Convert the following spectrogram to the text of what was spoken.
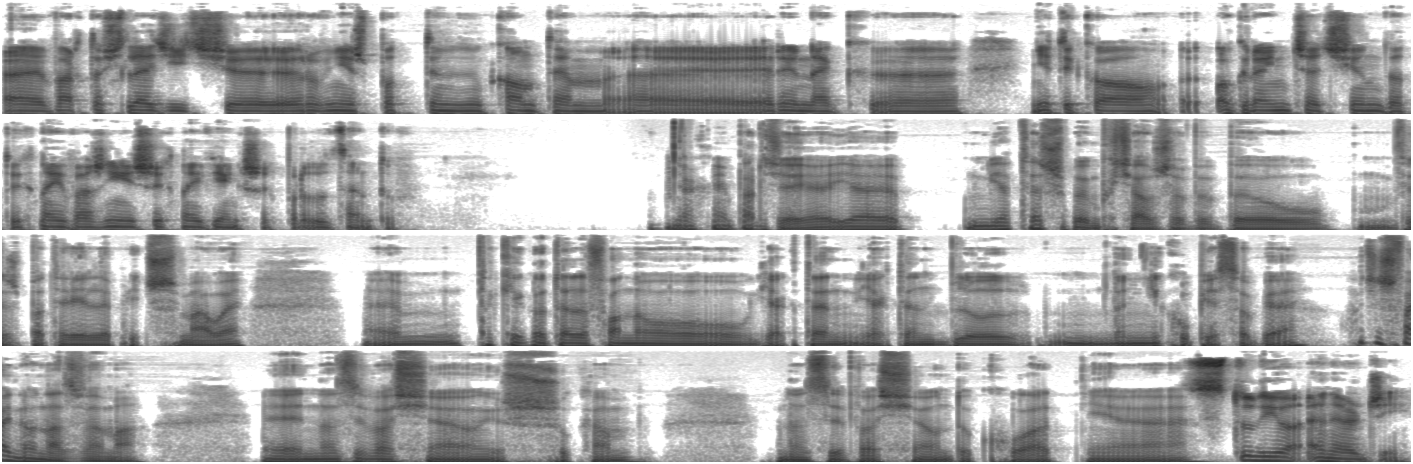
e, warto śledzić e, również pod tym kątem e, rynek, nie tylko ograniczać się do tych najważniejszych, największych producentów. Jak najbardziej. Ja, ja, ja też bym chciał, żeby był, wiesz, baterie lepiej trzymały takiego telefonu jak ten, jak ten Blue no nie kupię sobie, chociaż fajną nazwę ma. E, nazywa się, już szukam, nazywa się dokładnie... Studio Energy.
